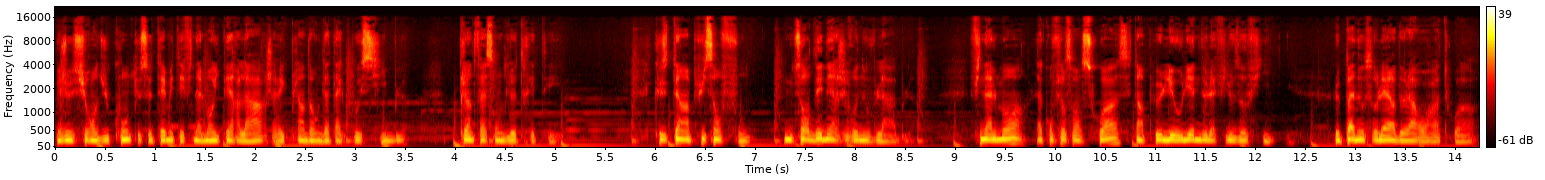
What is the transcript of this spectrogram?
Mais je me suis rendu compte que ce thème était finalement hyper large, avec plein d'angles d'attaque possibles, plein de façons de le traiter. Que c'était un puissant fond, une sorte d'énergie renouvelable. Finalement, la confiance en soi, c'est un peu l'éolienne de la philosophie, le panneau solaire de l'art oratoire.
